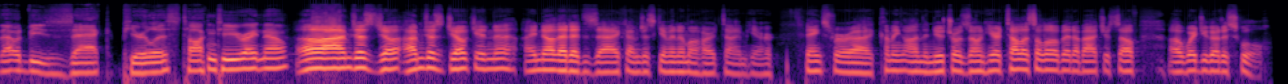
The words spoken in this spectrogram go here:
That would be Zach Peerless talking to you right now. Oh, I'm just jo- I'm just joking. I know that it's Zach. I'm just giving him a hard time here. Thanks for uh, coming on the neutral zone here. Tell us a little bit about yourself. Uh, where'd you go to school?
